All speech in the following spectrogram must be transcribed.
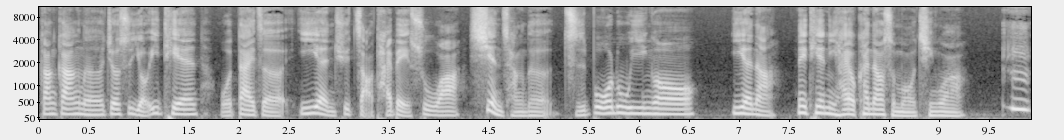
刚刚呢，就是有一天，我带着伊恩去找台北树蛙现场的直播录音哦。伊恩啊，那天你还有看到什么青蛙？嗯，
